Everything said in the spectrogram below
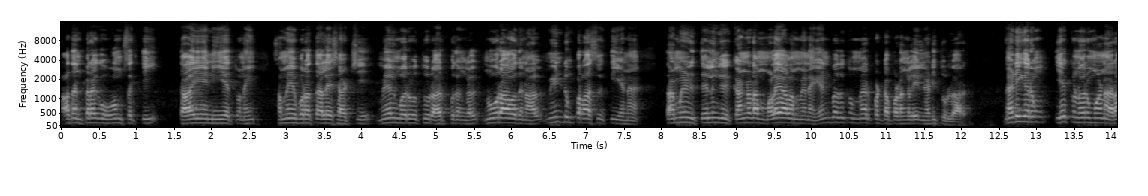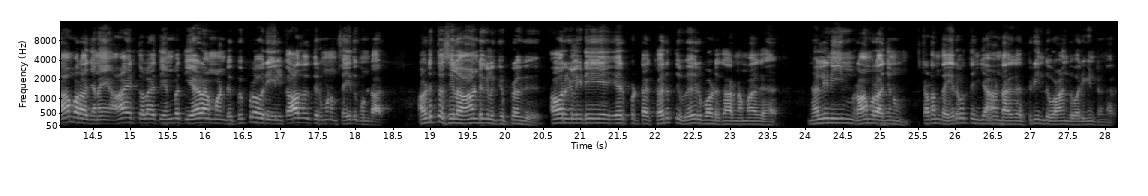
அதன் பிறகு ஓம் சக்தி தாயே நீயே துணை சமயபுரத்தாலே சாட்சி மேல்மருவத்தூர் அற்புதங்கள் நூறாவது நாள் மீண்டும் பராசக்தி என தமிழ் தெலுங்கு கன்னடம் மலையாளம் என எண்பதுக்கும் மேற்பட்ட படங்களில் நடித்துள்ளார். நடிகரும் இயக்குனருமான ராமராஜனை ஆயிரத்தி தொள்ளாயிரத்தி எண்பத்தி ஏழாம் ஆண்டு பிப்ரவரியில் காதல் திருமணம் செய்து கொண்டார். அடுத்த சில ஆண்டுகளுக்கு பிறகு அவர்களிடையே ஏற்பட்ட கருத்து வேறுபாடு காரணமாக நளினியும் ராமராஜனும் கடந்த இருபத்தஞ்சு ஆண்டாக பிரிந்து வாழ்ந்து வருகின்றனர்.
